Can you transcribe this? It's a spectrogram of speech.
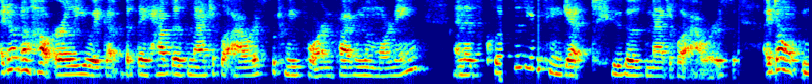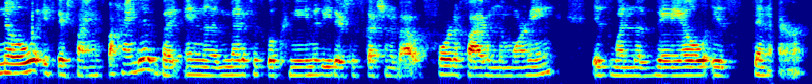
I don't know how early you wake up, but they have those magical hours between four and five in the morning. And as close as you can get to those magical hours, I don't know if there's science behind it, but in the metaphysical community, there's discussion about four to five in the morning is when the veil is thinner.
